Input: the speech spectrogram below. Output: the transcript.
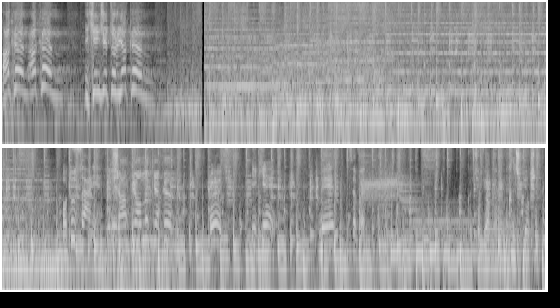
Akın, akın. İkinci tur yakın. 30 saniye. Şampiyonluk yakın. 3, 2, 1, 0. Kılçık yok yemin mi? Kılçık yok şefim.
